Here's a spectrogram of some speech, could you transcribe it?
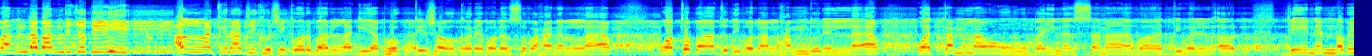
বান্দা বান্দি যদি আল্লাহকে রাজি খুশি করবার লাগিয়া ভক্তি সহকারে বলে সুবাহান আল্লাহ অথবা যদি বলে, আলহামদুলিল্লাহ। নবী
